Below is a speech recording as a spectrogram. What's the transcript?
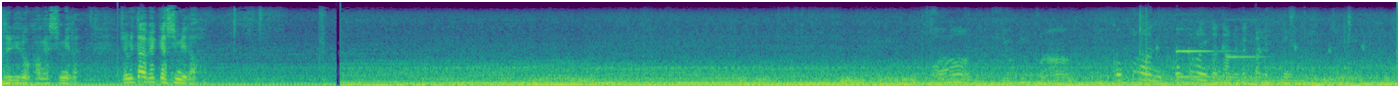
들리러 가겠습니다. 좀 이따 뵙겠습니다. 와, 여기 있구나. 거꾸로, 하니- 거꾸로 하니까 나는 헷갈렸어.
